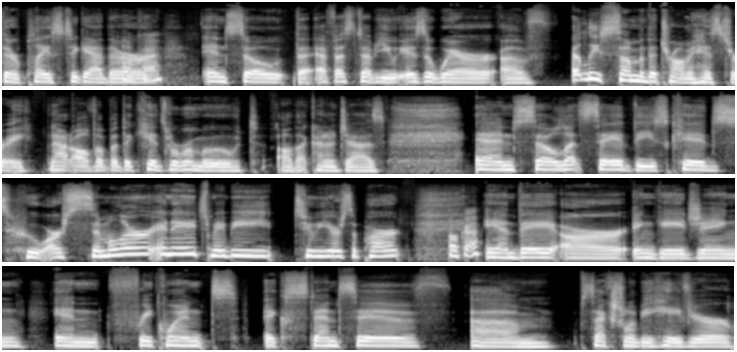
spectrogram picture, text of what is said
They're placed together. Okay. And so the FSW is aware of at least some of the trauma history, not all of it, but the kids were removed, all that kind of jazz. And so let's say these kids who are similar in age, maybe two years apart, Okay. and they are engaging in frequent, extensive, um, sexual behavior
